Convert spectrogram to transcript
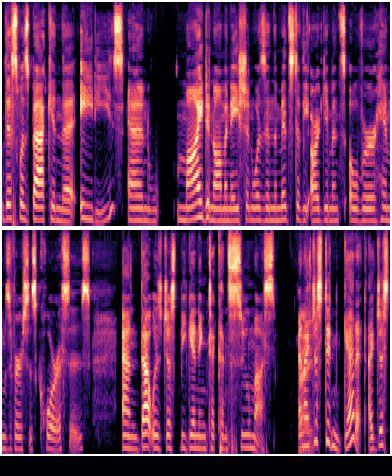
this was back in the 80s, and my denomination was in the midst of the arguments over hymns versus choruses. And that was just beginning to consume us. And right. I just didn't get it. I just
